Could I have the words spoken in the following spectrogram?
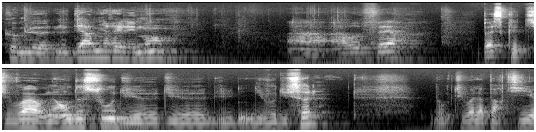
comme le, dernier élément à, refaire parce que tu vois on est en dessous du niveau du sol donc tu vois la partie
